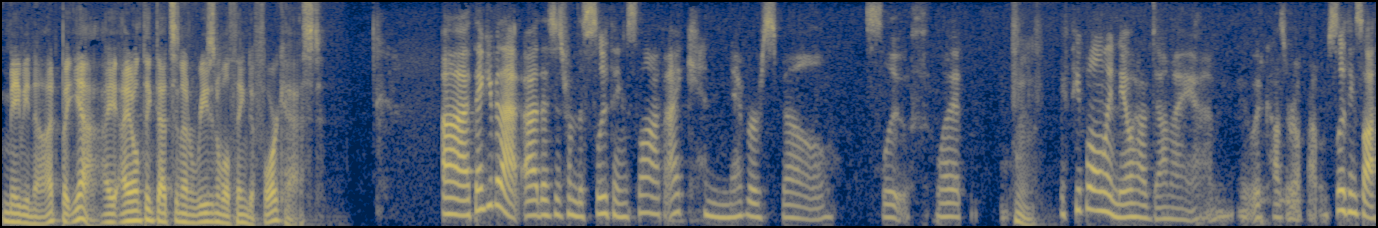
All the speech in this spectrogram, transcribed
maybe not, but yeah, I, I don't think that's an unreasonable thing to forecast. Uh, thank you for that. Uh, this is from the Sleuthing Sloth. I can never spell sleuth. What? Hmm. If people only knew how dumb I am, it would cause a real problem. Sleuthing Sloth.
